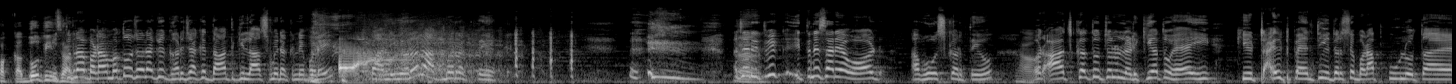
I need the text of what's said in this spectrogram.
पक्का दो तीन साल। इतना बड़ा मत हो जाना कि घर जाके दांत गिलास में रखने पड़े। पानी में ना रात भर रखते हैं। अच्छा ऋत्विक इतने सारे अवार्ड आप होस्ट करते हो। हाँ। और आजकल तो चलो लड़कियाँ तो है ही कि टाइट पहनती है इधर से बड़ा फूल होता है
